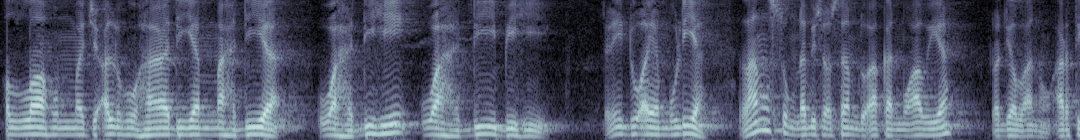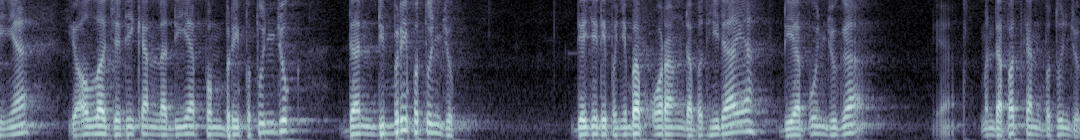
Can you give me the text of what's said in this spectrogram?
Allahumma ja'alhu hadiyan mahdiya wahdihi wahdi bihi. Ini doa yang mulia. Langsung Nabi SAW doakan Muawiyah radhiyallahu anhu. Artinya, ya Allah jadikanlah dia pemberi petunjuk dan diberi petunjuk. Dia jadi penyebab orang dapat hidayah, dia pun juga ya, mendapatkan petunjuk.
